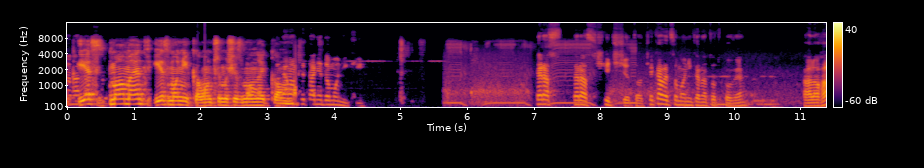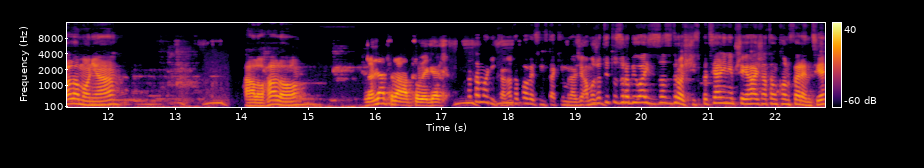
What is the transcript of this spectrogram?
zastanawiam- Jest moment, jest Monika, łączymy się z Moniką. Ja mam pytanie do Moniki. Teraz, teraz świećcie to. Ciekawe, co Monika na to odpowie. Halo, halo, Monia. Halo, halo. No na co mam powiedzieć? No to Monika, no to powiedz mi w takim razie, a może ty to zrobiłaś z zazdrości? Specjalnie nie przyjechałaś na tą konferencję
